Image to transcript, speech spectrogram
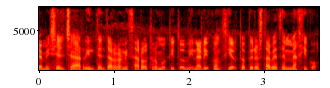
Jean-Michel Jarre intenta organizar otro multitudinario concierto, pero esta vez en México,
